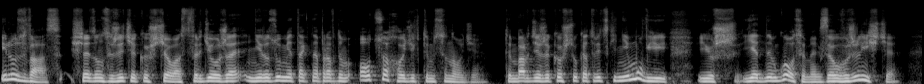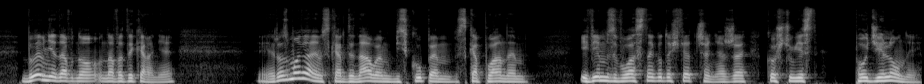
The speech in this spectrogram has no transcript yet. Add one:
Ilu z Was, śledząc życie Kościoła, stwierdziło, że nie rozumie tak naprawdę o co chodzi w tym synodzie? Tym bardziej, że Kościół katolicki nie mówi już jednym głosem, jak zauważyliście. Byłem niedawno na Watykanie. Rozmawiałem z kardynałem, biskupem, z kapłanem i wiem z własnego doświadczenia, że Kościół jest podzielony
